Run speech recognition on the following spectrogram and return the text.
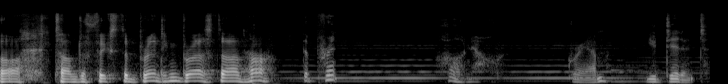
Uh, time to fix the printing press then, huh? The print. Oh no. Graham, you didn't.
